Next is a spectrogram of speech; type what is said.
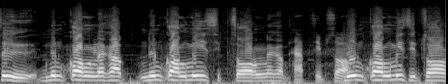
ซื้อหนึ่งกล่องนะครับหนึ่งกล่องมีสิบซองนะครับครับสิบสองหนึ่งกล่องมีสิบซอง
